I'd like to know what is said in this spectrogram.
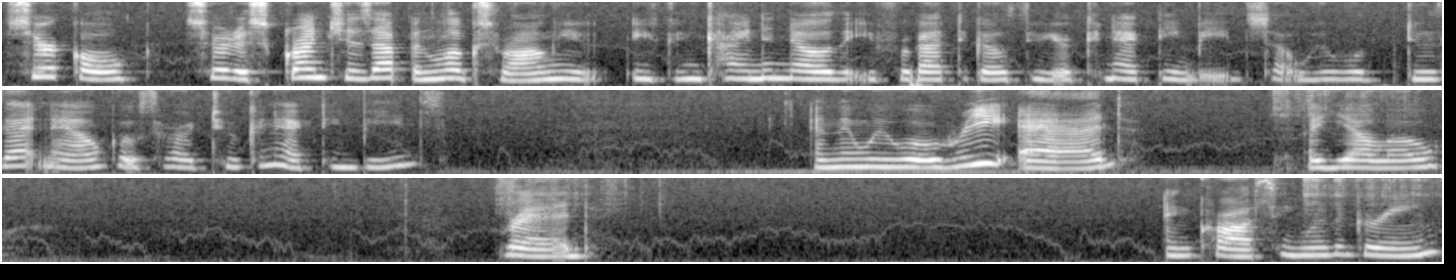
circle sort of scrunches up and looks wrong, you, you can kind of know that you forgot to go through your connecting beads. So we will do that now, go through our two connecting beads. And then we will re-add a yellow, red and crossing with a green.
